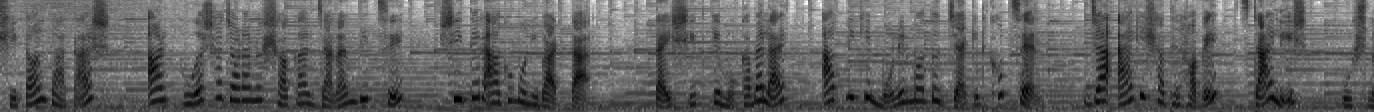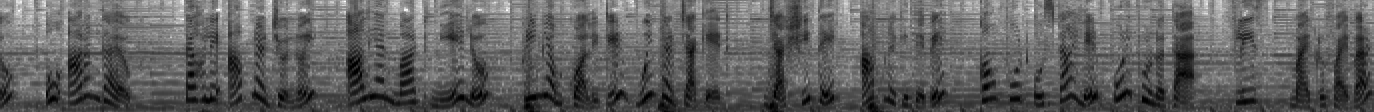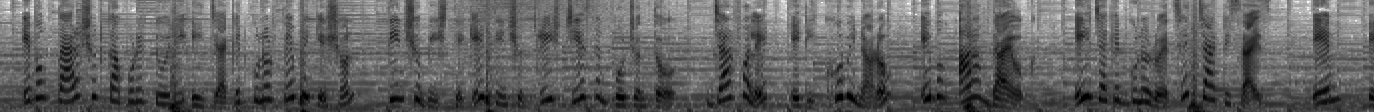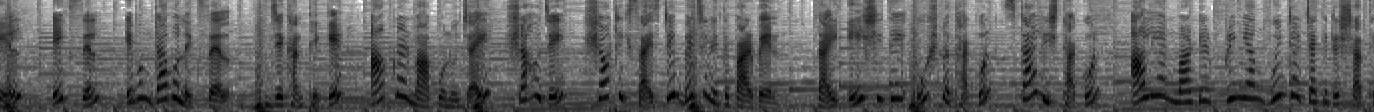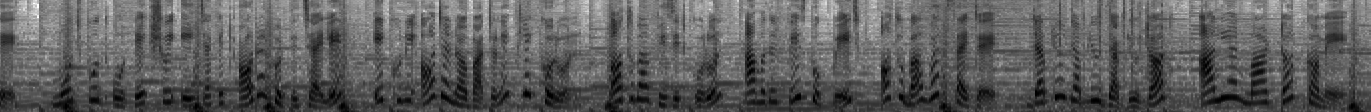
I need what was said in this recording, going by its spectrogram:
শীতল বাতাস আর কুয়াশা জড়ানো সকাল জানান দিচ্ছে শীতের আগমনী বার্তা। তাই শীতকে মোকাবেলায় আপনি কি মনের মতো জ্যাকেট খুঁজছেন, যা একই সাথে হবে স্টাইলিশ, উষ্ণ ও আরামদায়ক? তাহলে আপনার জন্যই আলিয়ান মার্ট নিয়ে এলো প্রিমিয়াম কোয়ালিটির উইন্টার জ্যাকেট, যা শীতে আপনাকে দেবে কমফোর্ট ও স্টাইলের পরিপূর্ণতা। ফ্লিস মাইক্রোফাইবার এবং প্যারাশুট কাপড়ের তৈরি এই জ্যাকেটগুলোর ফেব্রিকেশন তিনশো বিশ থেকে তিনশো ত্রিশ জিএসএম পর্যন্ত, যার ফলে এটি খুবই নরম এবং আরামদায়ক। এই জ্যাকেটগুলো রয়েছে চারটি সাইজ, এম, এল এক্সেল এবং ডাবল এক্সেল যেখান থেকে আপনার মাপ অনুযায়ী সহজেই সঠিক সাইজটি বেছে নিতে পারবেন। তাই এই শীতে উষ্ণ থাকুন, স্টাইলিশ থাকুন আলিয়ান মার্টের প্রিমিয়াম উইন্টার জ্যাকেটের সাথে। মজবুত ও টেকসই এই জ্যাকেট অর্ডার করতে চাইলে এক্ষুনি অর্ডার নাও বাটনে ক্লিক করুন অথবা ভিজিট করুন আমাদের ফেসবুক পেজ অথবা ওয়েবসাইটে W W W dot Aliyan mart dot এ।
